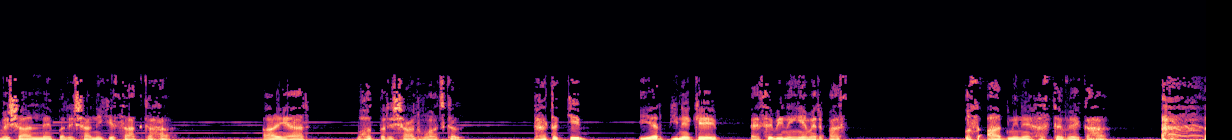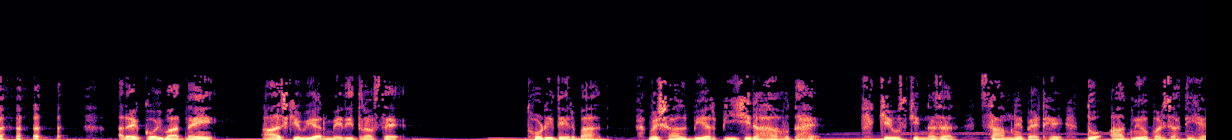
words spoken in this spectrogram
विशाल ने परेशानी के साथ कहा हाँ यार बहुत परेशान हूँ आजकल। यहाँ तक कि ईयर पीने के पैसे भी नहीं है मेरे पास। उस आदमी ने हँसते हुए कहा अरे कोई बात नहीं आज की बियर मेरी तरफ़ से। थोड़ी देर बाद विशाल बियर पी ही रहा होता है कि उसकी नज़र सामने बैठे दो आदमियों पर जाती है,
